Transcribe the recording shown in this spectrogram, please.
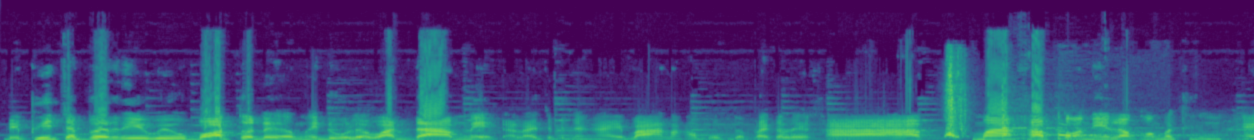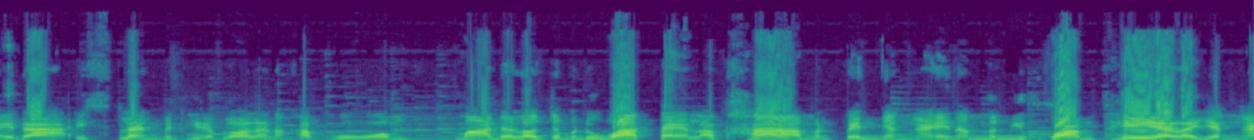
เดี๋ยวพี่จะไปรีวิวบอสตัวเดิมให้ดูเลยว่าดาเมจอะไรจะเป็นยังไงบ้างนะครับผมเดี๋ยวไปกันเลยครับ มาครับตอนนี้เราก็มาถึงไฮด้าอิสแลนด์เป็นที่เรียบร้อยแล้วนะครับผม มาเดี๋ยวเราจะมาดูว่าแต่ละท่ามันเป็นยังไงนะมันมีความเท่อะไรยังไง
